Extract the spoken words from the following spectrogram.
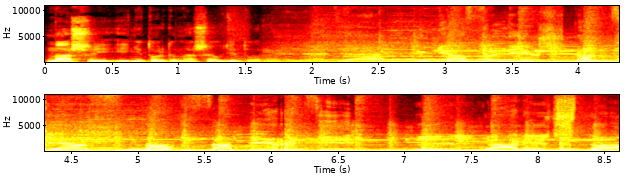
нашей и не только нашей аудитории. Мне слишком тесно заперти И я мечтаю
